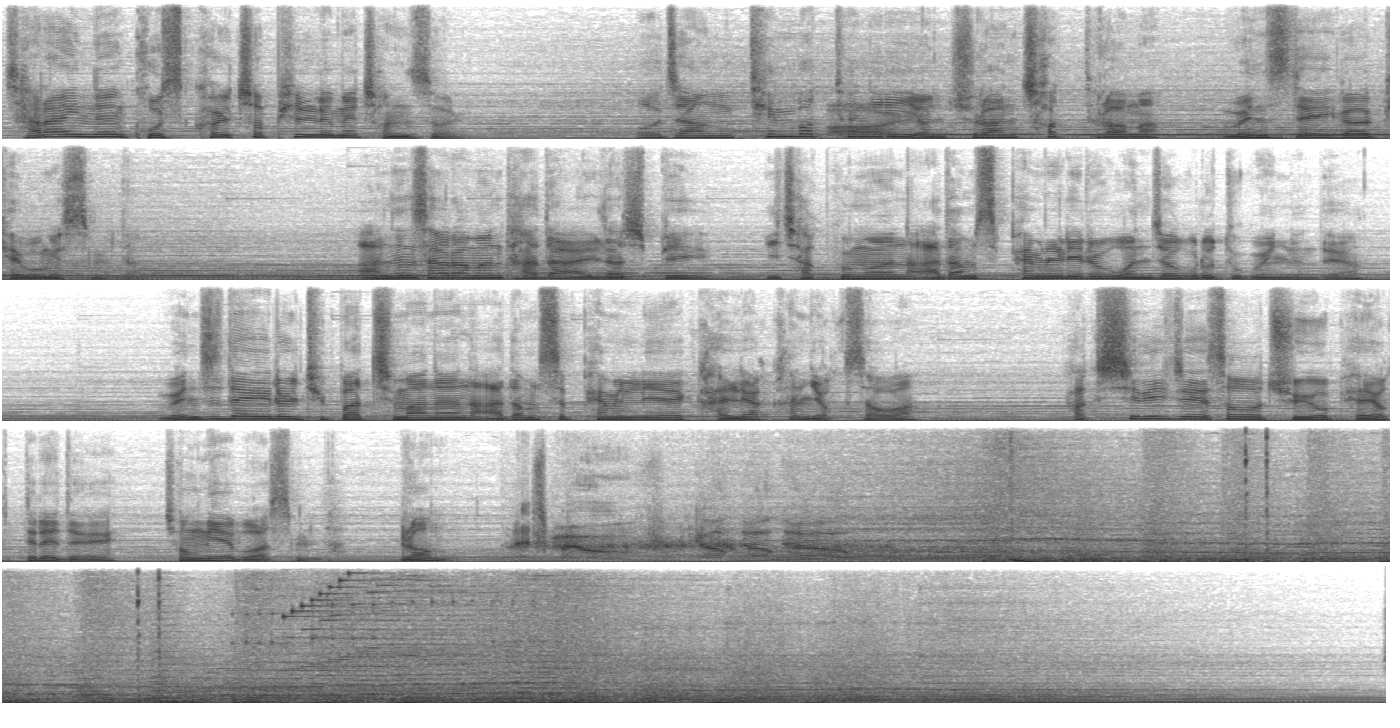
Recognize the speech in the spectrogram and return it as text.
살아있는 고스컬처 필름의 전설 어장 팀 버튼이 연출한 첫 드라마 웬스데이가 개봉했습니다. 아는 사람은 다들 알다시피 이 작품은 아담스 패밀리를 원작으로 두고 있는데요. 웬즈데이를 뒷받침하는 아담스 패밀리의 간략한 역사와 각 시리즈에서 주요 배역들에 대해 정리해 보았습니다. 그럼 Let's move.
